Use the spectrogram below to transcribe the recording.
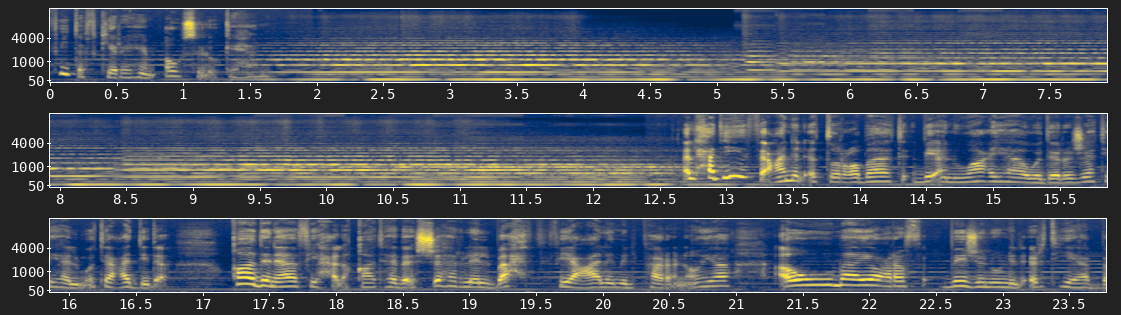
في تفكيرهم أو سلوكهم. الحديث عن الاضطرابات بأنواعها ودرجاتها المتعددة. قادنا في حلقات هذا الشهر للبحث في عالم البارانويا أو ما يعرف بجنون الارتياب.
